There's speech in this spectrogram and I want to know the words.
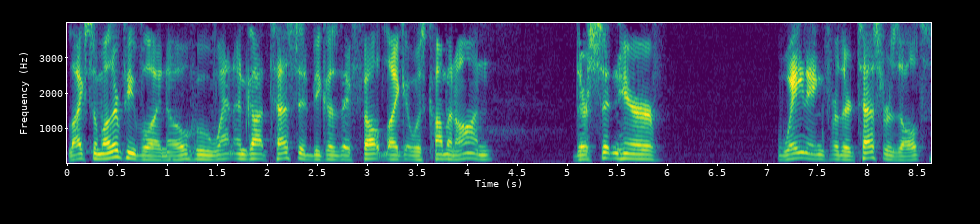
like some other people I know who went and got tested because they felt like it was coming on. They're sitting here waiting for their test results,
